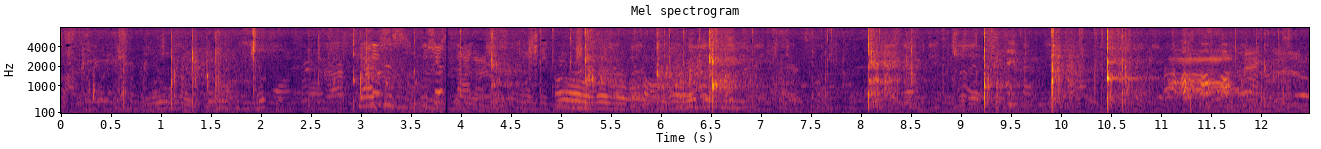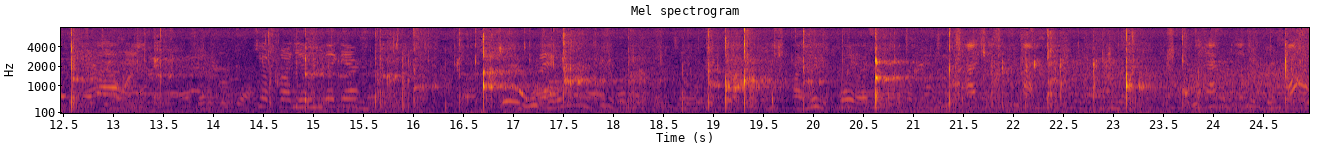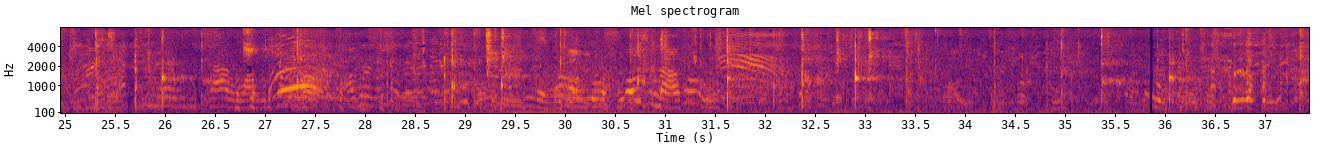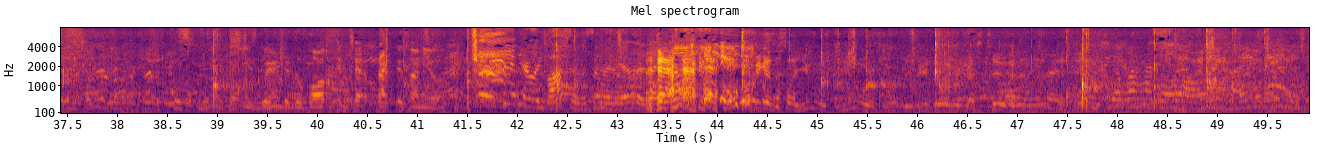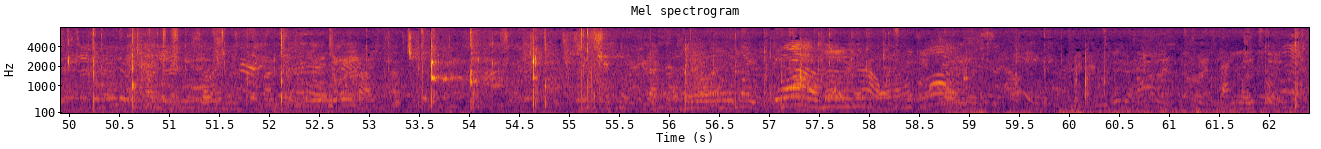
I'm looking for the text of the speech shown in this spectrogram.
Okay. She's going to do boxing practice on you. Sitting here like boxing with somebody the other day. Well, because I saw you were, you were, you were doing your dress too, and then uh, it, it was,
